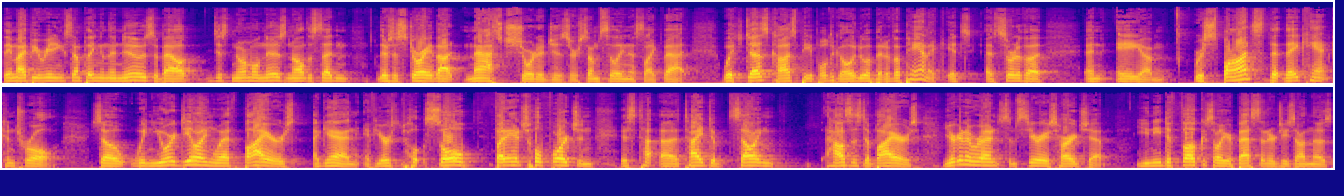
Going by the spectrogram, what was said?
they might be reading something in the news about just normal news and all of a sudden there's a story about mask shortages or some silliness like that, which does cause people to go into a bit of a panic. It's a sort of a an a um, response that they can't control. So when you're dealing with buyers, again, if your sole financial fortune is t- uh, tied to selling houses to buyers, you're going to run some serious hardship. You need to focus all your best energies on those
